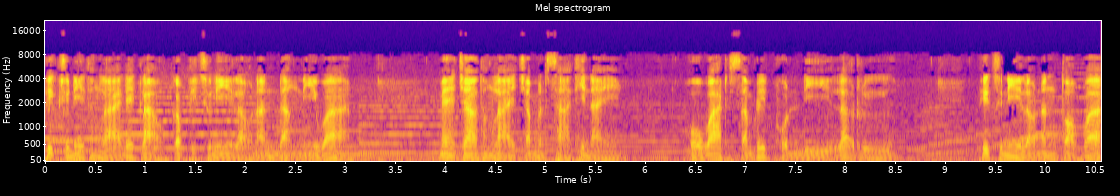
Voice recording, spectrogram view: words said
ภิกษุณีทั้งหลายได้กล่าวกับภิกษุณีเหล่านั้น ดังนี้ว่า แม่เจ้าทั้งหลายจำพรรษาที่ไหนโอวาทสำริดผลดีละหรือ ภิกษุณีเหล่านั้นตอบว่า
